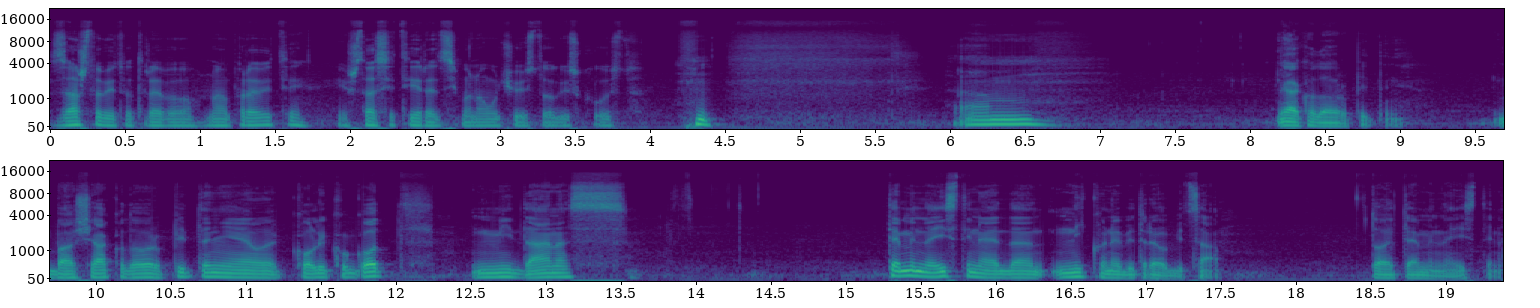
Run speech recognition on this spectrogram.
zašto bi to trebao napraviti i šta si ti recimo naučio iz tog iskustva? Um, jako dobro pitanje. Baš jako dobro pitanje, koliko god mi danas... Temeljna istina je da niko ne bi trebao biti sam. To je temeljna istina.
